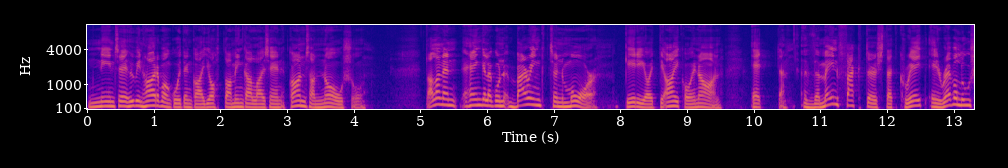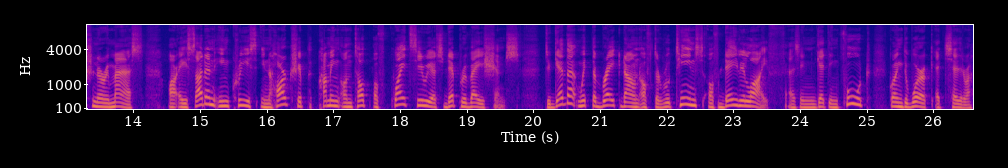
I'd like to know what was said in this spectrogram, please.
niin se hyvin harvoin kuitenkaan johtaa minkäänlaiseen kansan nousuun. Tällainen henkilö kuin Barrington Moore kirjoitti aikoinaan, että The main factors that create a revolutionary mass are a sudden increase in hardship coming on top of quite serious deprivations, together with the breakdown of the routines of daily life, as in getting food, going to work, etc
